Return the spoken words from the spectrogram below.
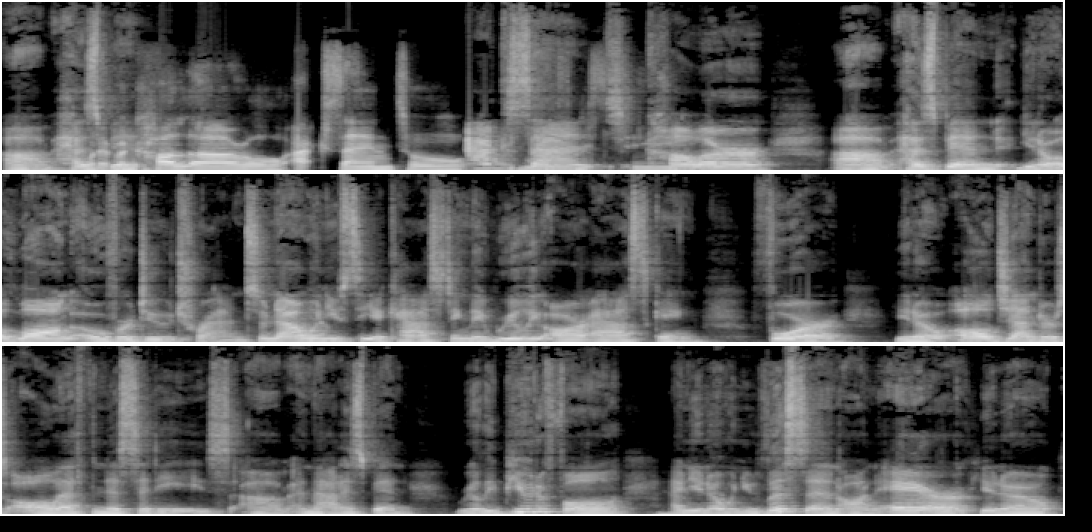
Um, has Whatever been color or accent or accent, color, um, has been, you know, a long overdue trend. So now when you see a casting, they really are asking for, you know, all genders, all ethnicities. Um, and that has been really beautiful. And, you know, when you listen on air, you know,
